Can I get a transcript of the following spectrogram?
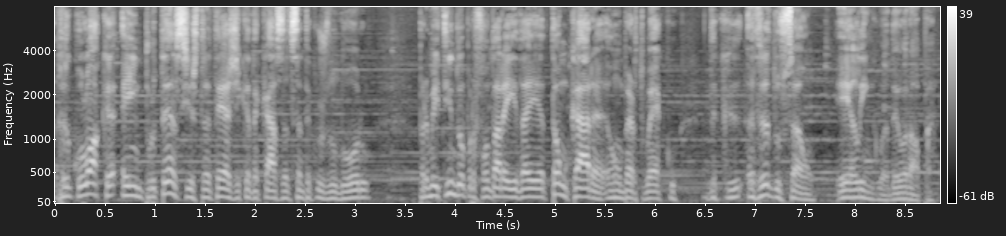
recoloca a importância estratégica da Casa de Santa Cruz do Douro, permitindo aprofundar a ideia tão cara a Humberto Eco de que a tradução é a língua da Europa.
